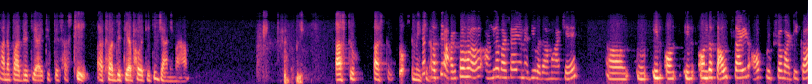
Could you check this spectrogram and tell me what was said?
अनपा द्वितीया इत्युक्ते षष्ठी अथवा द्वितीया भवति इति जानीमः। अस्तु अस्तु समीचीनं तस्य अर्थः आङ्ग्लभाषायां यदि वदामः चेत् in in on the south side of वृक्षवाटिका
